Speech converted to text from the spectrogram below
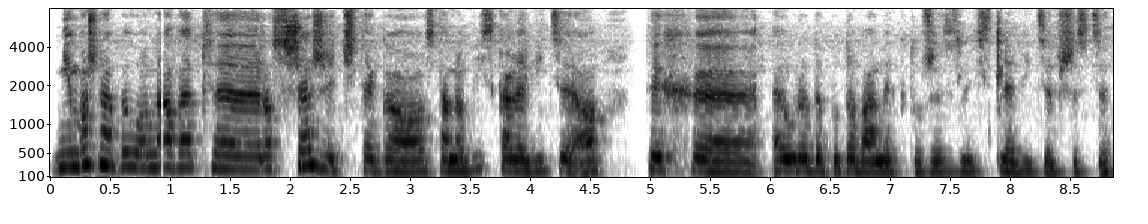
nie można było nawet e, rozszerzyć tego stanowiska lewicy o tych e, eurodeputowanych, którzy z list lewicy wszyscy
